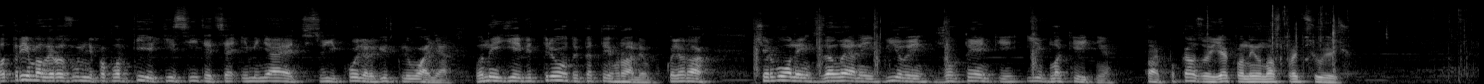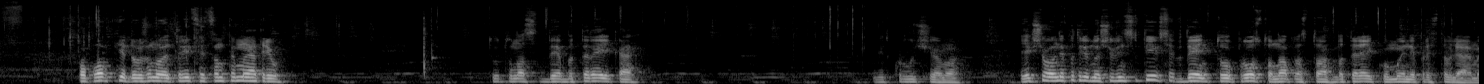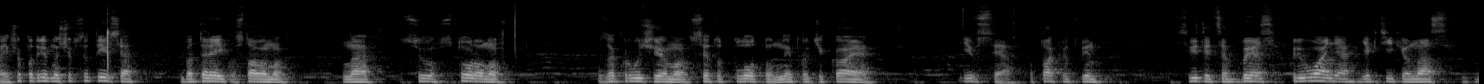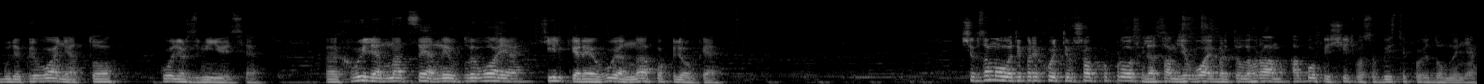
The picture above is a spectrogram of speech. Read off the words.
Отримали розумні поплавки, які світяться і міняють свій колір від клювання. Вони є від 3 до 5 грамів в кольорах червоний, зелений, білий, жовтенький і блакитні. Так, показую, як вони у нас працюють. Поплавки довжиною 30 см. Тут у нас йде батарейка. Відкручуємо. Якщо вам не потрібно, щоб він світився в день, то просто-напросто батарейку ми не представляємо. Якщо потрібно, щоб світився, батарейку ставимо на цю сторону, закручуємо, все тут плотно, не протікає. І все. Отак от він світиться без клювання. Як тільки у нас буде клювання, то колір змінюється. Е, Хвиля на це не впливає, тільки реагує на покльовки. Щоб замовити, переходьте в шапку профіля, там є Viber, Telegram або пишіть в особисті повідомлення.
